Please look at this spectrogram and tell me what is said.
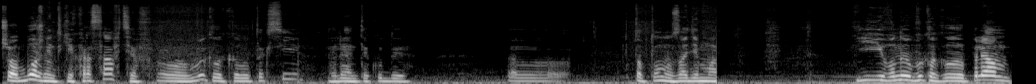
Що, обожнюю таких красавців. Викликали таксі, гляньте куди. Тобто, ну, ззаді і вони викликали прям,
